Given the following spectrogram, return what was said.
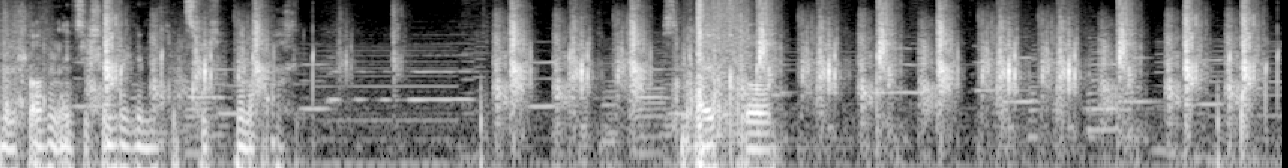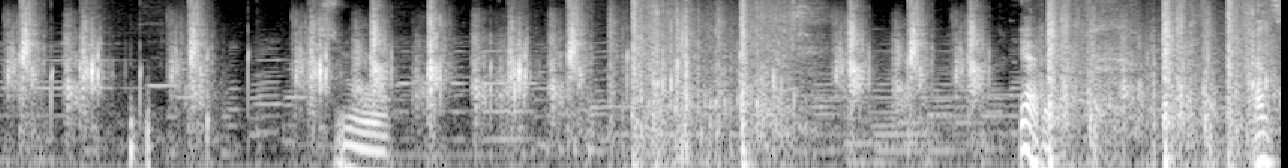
Meine Schaufeln eigentlich schon wieder gemacht dazu. Ich habe nur noch 8. Erde. Ganz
